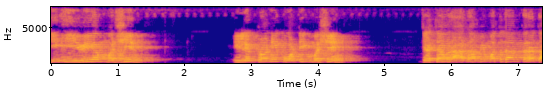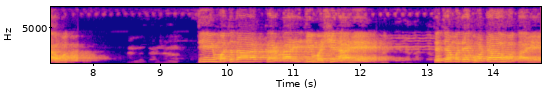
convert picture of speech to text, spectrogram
की EVM machine electronic voting machine ज्याच्यावर आज आम्ही मतदान करत आहोत. ती मतदान करणारी जी मशीन आहे त्याच्यामध्ये घोटाळा होत आहे.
